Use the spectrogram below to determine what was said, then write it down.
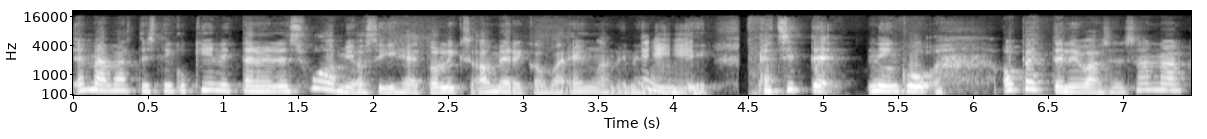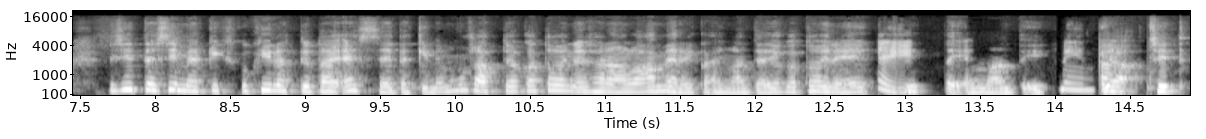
en mä välttämättä niinku kiinnittänyt edes huomio siihen, että oliko se Amerikan vai englannin Niin. englanti. Et sitten niinku, opetteli vaan sen sanan, niin sitten esimerkiksi kun kirjoitti jotain esseitäkin, niin mun saattoi joka toinen sana olla Amerikan englantia, joka toinen Niin. britti englantia. Niinpä. Ja sitten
